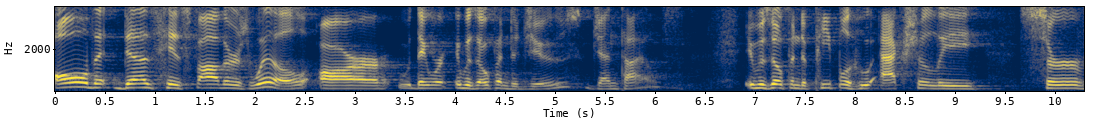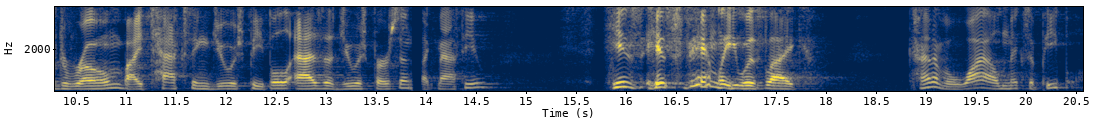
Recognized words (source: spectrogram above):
all that does his father's will are they were it was open to Jews, Gentiles. It was open to people who actually served Rome by taxing Jewish people as a Jewish person, like Matthew. His, his family was like kind of a wild mix of people.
